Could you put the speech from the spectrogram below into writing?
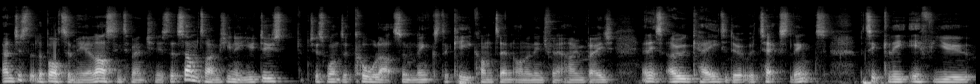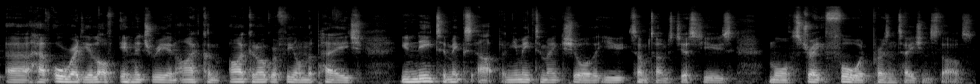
And just at the bottom here, last thing to mention is that sometimes, you know, you do just want to call out some links to key content on an intranet homepage, and it's okay to do it with text links, particularly if you uh, have already a lot of imagery and icon iconography on the page. You need to mix it up, and you need to make sure that you sometimes just use more straightforward presentation styles.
